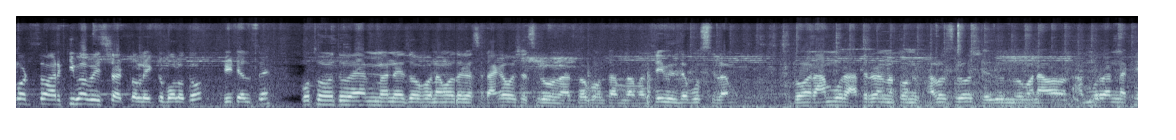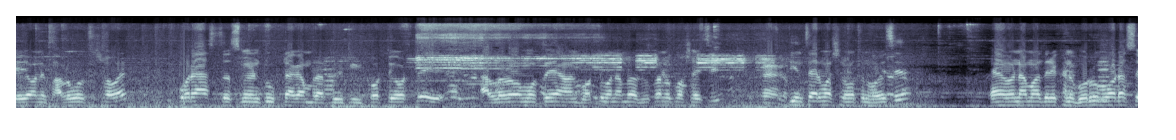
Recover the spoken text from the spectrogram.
করছ আর কীভাবে স্টার্ট করলে একটু বলো তো ডিটেলসে প্রথমে তো আমি মানে যখন আমাদের কাছে টাকা পয়সা ছিল না তখন তো আমরা মানে টেবিলটা বসছিলাম। তো আমার আম্মুর হাতের রান্না তো অনেক ভালো ছিল সেই জন্য মানে আমার আম্মুর রান্না খেয়ে অনেক ভালো বলছে সবাই। পরে আস্তে আস্তে মানে টুকটাক আমরা বিক্রি করতে করতে আল্লাহর রহমতে এখন বর্তমানে আমরা দোকানও বসাইছি। হ্যাঁ। তিন চার মাসের মতন হয়েছে। এখন আমাদের এখানে গরু বট আছে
